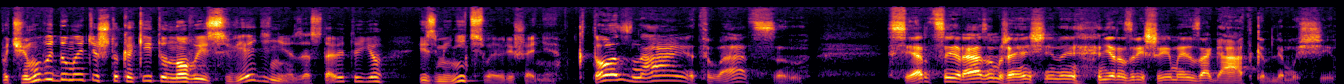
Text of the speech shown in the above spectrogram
почему вы думаете, что какие-то новые сведения заставят ее изменить свое решение? Кто знает, Ватсон. Сердце и разум женщины – неразрешимая загадка для мужчин.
